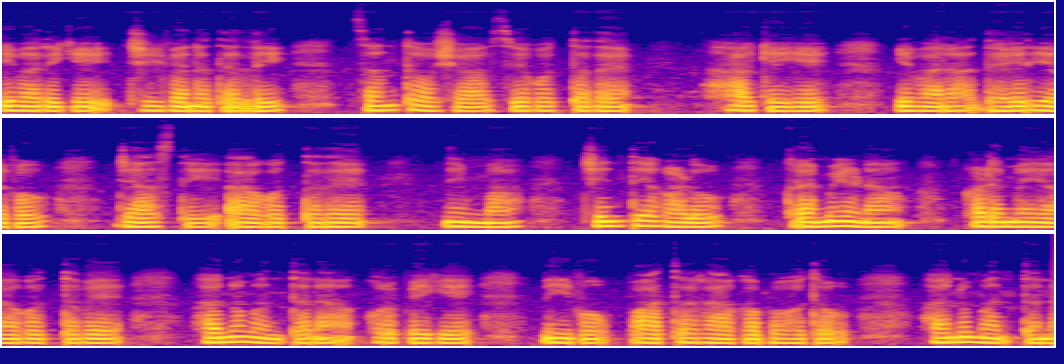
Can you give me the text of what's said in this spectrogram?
ಇವರಿಗೆ ಜೀವನದಲ್ಲಿ ಸಂತೋಷ ಸಿಗುತ್ತದೆ. ಹಾಗೆಯೇ ಇವರ ಧೈರ್ಯವು ಜಾಸ್ತಿ ಆಗುತ್ತದೆ. ನಿಮ್ಮ ಚಿಂತೆಗಳು ಕ್ರಮೇಣ ಕಡಿಮೆಯಾಗುತ್ತವೆ. ಹನುಮಂತನ ಕೃಪೆಗೆ ನೀವು ಪಾತ್ರರಾಗಬಹುದು. ಹನುಮಂತನ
